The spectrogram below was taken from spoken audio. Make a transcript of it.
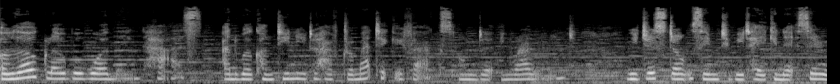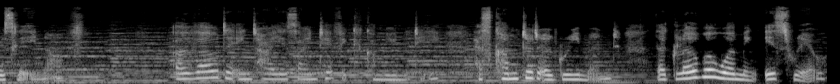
Although global warming has and will continue to have dramatic effects on the environment, we just don't seem to be taking it seriously enough. Although the entire scientific community has come to the agreement that global warming is real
